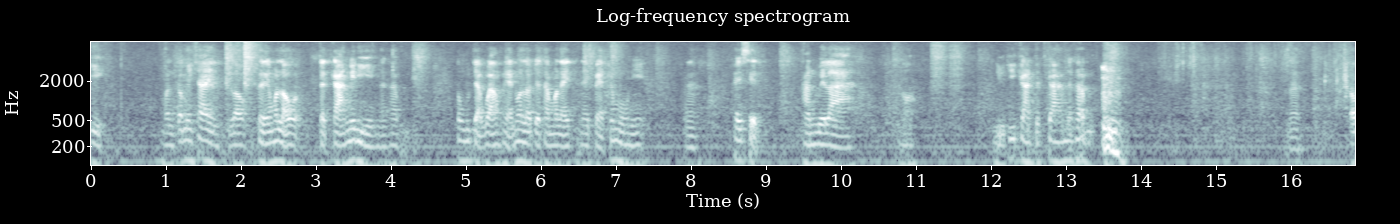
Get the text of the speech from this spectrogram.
อีก มันก็ไม่ใช่เราแสดงว่าเราจัดการไม่ดีนะครับ ต้องรู้จักวางแผนว่าเราจะทำอะไรในแปดชั่วโมงนี้นะให้เสร็จทันเวลาเนาะอยู่ที่การจัดการนะครับนะเรา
